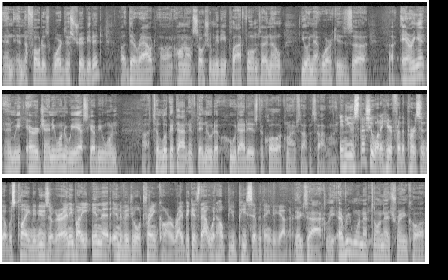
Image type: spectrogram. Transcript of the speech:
and, and, the photos were distributed. they're out on, on, our social media platforms. I know your network is airing it, and we urge anyone and we ask everyone uh, to look at that, and if they knew that, who that is, to call our Crime Stoppers hotline. And you especially want to hear from the person that was playing the music or anybody in that individual train car, right? Because that would help you piece everything together. Exactly. Everyone that's on that train car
